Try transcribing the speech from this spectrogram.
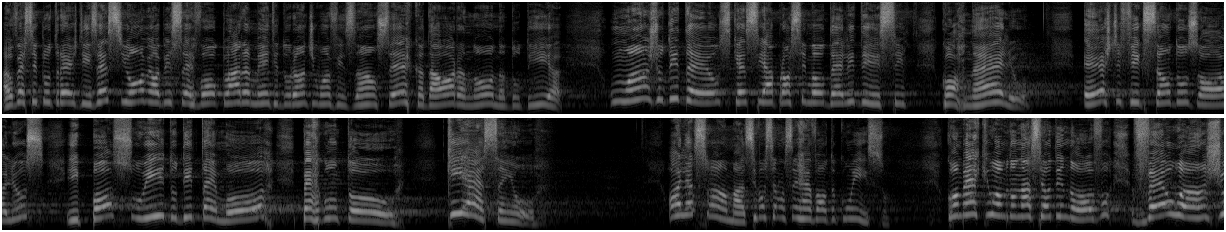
Aí o versículo 3 diz: Esse homem observou claramente durante uma visão, cerca da hora nona do dia, um anjo de Deus que se aproximou dele e disse: Cornélio. Este, fixando os olhos e possuído de temor, perguntou: Que é, Senhor? Olha só, amado, se você não se revolta com isso. Como é que o homem não nasceu de novo, vê o anjo,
